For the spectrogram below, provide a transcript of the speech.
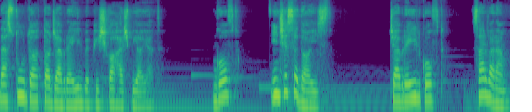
دستور داد تا جبرئیل به پیشگاهش بیاید. گفت این چه صدایی است؟ جبرئیل گفت سرورم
